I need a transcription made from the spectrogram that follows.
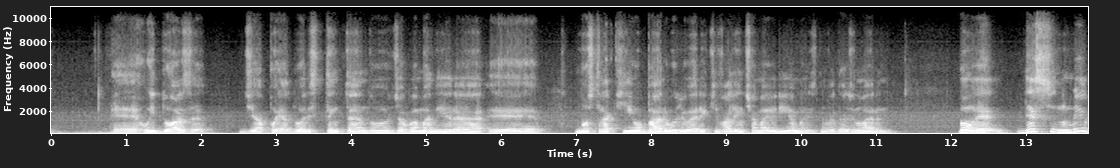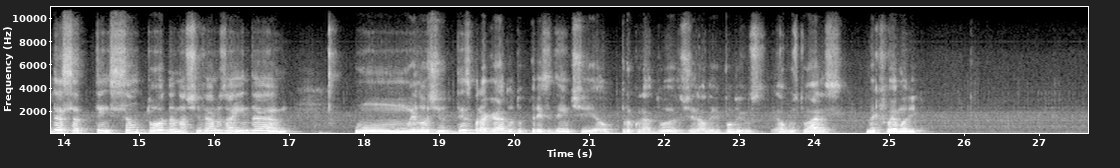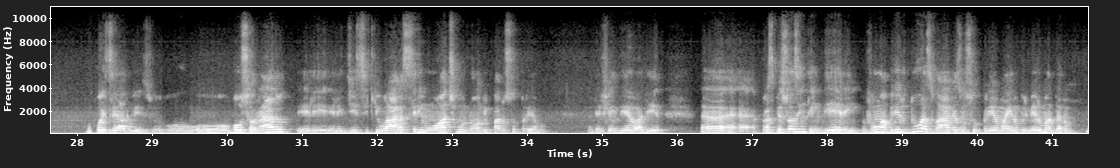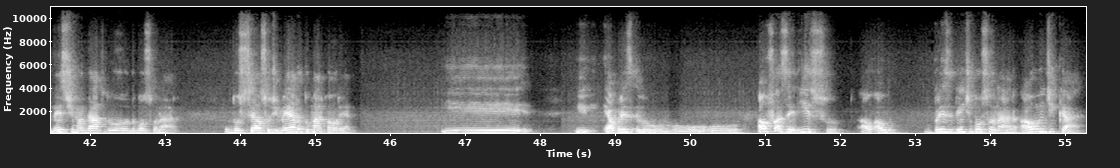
é, ruidosa de apoiadores tentando, de alguma maneira, mostrar que o barulho era equivalente à maioria, mas na verdade não era. Né? Bom, é, nesse, no meio dessa tensão toda, nós tivemos ainda um elogio desbragado do presidente ao procurador-geral da República, Augusto Aras. Como é que foi, Amori? Pois é, Luiz. O, o, o, Bolsonaro ele, ele disse que o Aras seria um ótimo nome para o Supremo. Defendeu ali. Uh, para as pessoas entenderem, vão abrir duas vagas no Supremo aí no primeiro mandato, neste mandato do, do Bolsonaro, do Celso de Mello e do Marco Aurélio. E, e é o, o, o, ao fazer isso, ao, ao, o presidente Bolsonaro, ao indicar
